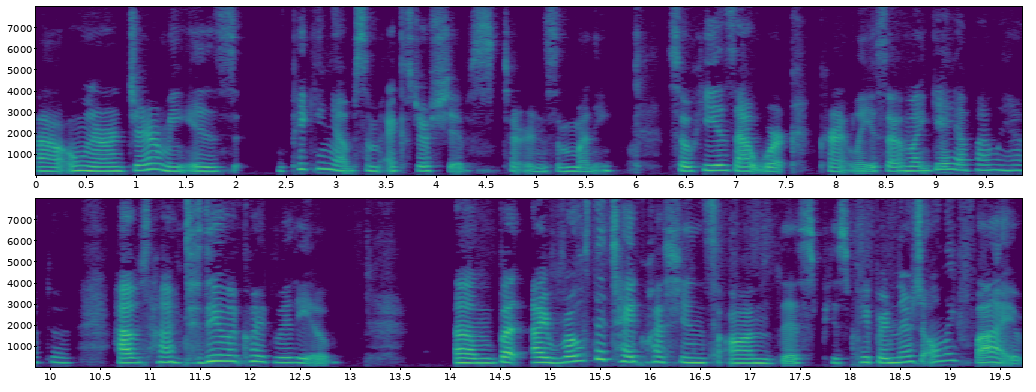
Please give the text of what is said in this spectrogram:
uh, owner Jeremy is picking up some extra shifts to earn some money. So he is at work currently. So I'm like, yay, I finally have to have time to do a quick video. Um, but I wrote the tag questions on this piece of paper, and there's only five.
